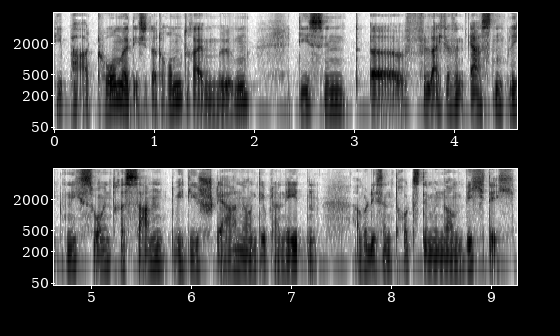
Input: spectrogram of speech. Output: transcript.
Die paar Atome, die sie dort rumtreiben mögen, die sind äh, vielleicht auf den ersten Blick nicht so interessant wie die Sterne und die Planeten, aber die sind trotzdem enorm wichtig.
